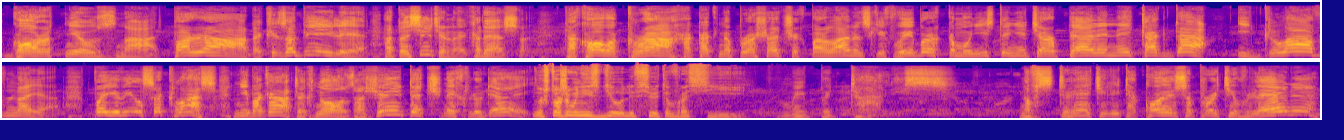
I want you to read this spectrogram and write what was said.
Город не узнать, порядок, изобилие, относительное, конечно. Такого краха, как на прошедших парламентских выборах, коммунисты не терпели никогда. И главное, появился класс небогатых, но зажиточных людей. Ну что же вы не сделали все это в России? Мы пытались, но встретили такое сопротивление,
